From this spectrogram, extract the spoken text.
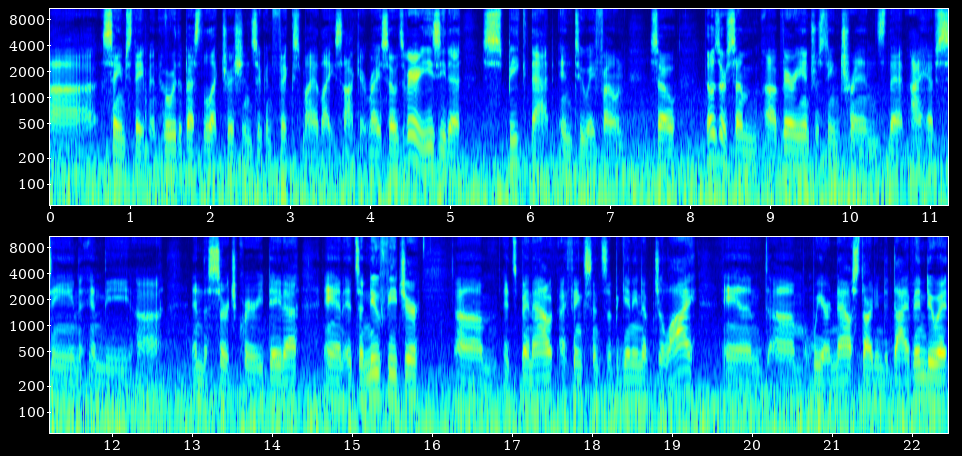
uh, same statement, who are the best electricians who can fix my light socket, right? So it's very easy to speak that into a phone. So those are some uh, very interesting trends that I have seen in the uh, in the search query data, and it's a new feature. Um, it's been out, I think, since the beginning of July, and um, we are now starting to dive into it.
